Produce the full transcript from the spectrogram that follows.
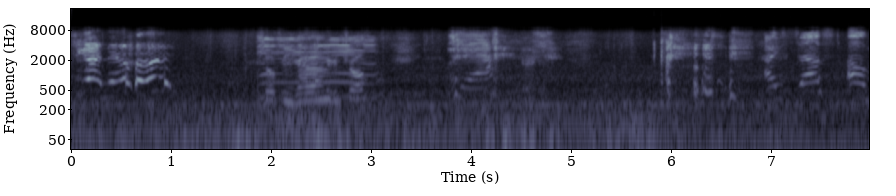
You got nail on? Sophie, you got it under control? Yeah. Okay. I just um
